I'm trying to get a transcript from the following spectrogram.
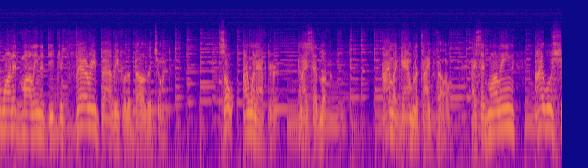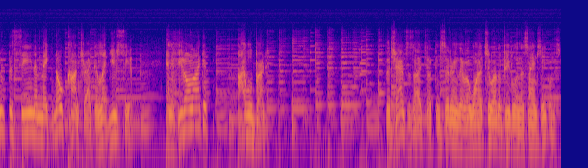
Wanted Marlene Dietrich very badly for the belle of the joint. So I went after her, and I said, look, I'm a gambler type fellow. I said, Marlene, I will shoot the scene and make no contract and let you see it. And if you don't like it, I will burn it. The chances I took, considering there were one or two other people in the same sequence,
